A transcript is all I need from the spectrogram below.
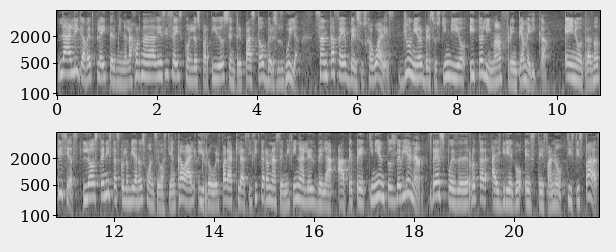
la Liga Betplay termina la jornada 16 con los partidos entre Pasto versus Huila, Santa Fe versus Jaguares, Junior versus Quindío y Tolima frente a América. En otras noticias, los tenistas colombianos Juan Sebastián Cabal y Robert Farah clasificaron a semifinales de la ATP 500 de Viena, después de derrotar al griego Stefano Tistispas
